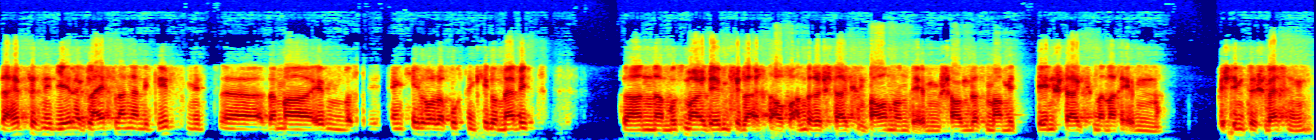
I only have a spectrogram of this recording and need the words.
da hebt sich nicht jeder gleich lang an den Griff mit, äh, wenn man eben was 10 Kilo oder 15 Kilo mehr wiegt, dann äh, muss man halt eben vielleicht auf andere Stärken bauen und eben schauen, dass man mit den Stärken danach eben bestimmte Schwächen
